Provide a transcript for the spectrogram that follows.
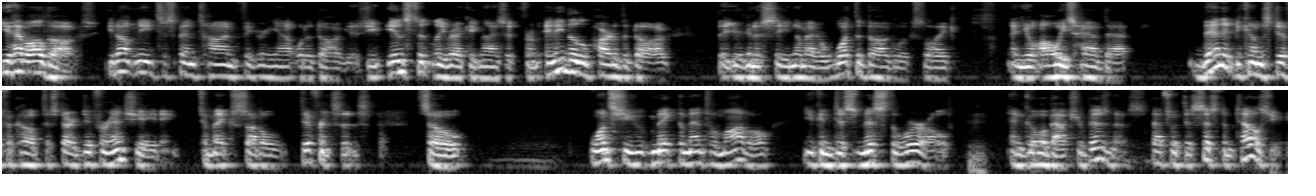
you have all dogs. You don't need to spend time figuring out what a dog is. You instantly recognize it from any little part of the dog that you're going to see, no matter what the dog looks like, and you'll always have that. Then it becomes difficult to start differentiating to make subtle differences. So once you make the mental model, you can dismiss the world hmm. and go about your business. That's what the system tells you.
